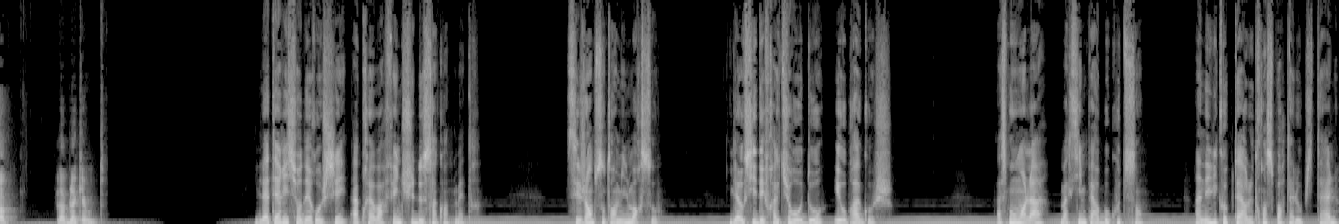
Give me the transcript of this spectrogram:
hop, la blackout. Il atterrit sur des rochers après avoir fait une chute de 50 mètres. Ses jambes sont en mille morceaux. Il a aussi des fractures au dos et au bras gauche. À ce moment-là, Maxime perd beaucoup de sang. Un hélicoptère le transporte à l'hôpital,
